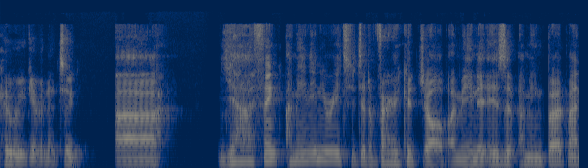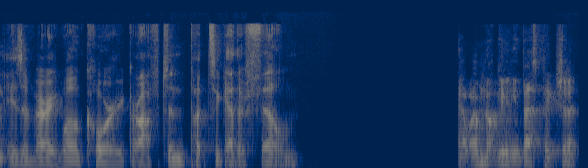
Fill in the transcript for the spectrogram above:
who, are we giving it to? Uh yeah, I think I mean Inarritu did a very good job. I mean, it is a I mean Birdman is a very well choreographed and put together film. No, I'm not giving it Best Picture.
